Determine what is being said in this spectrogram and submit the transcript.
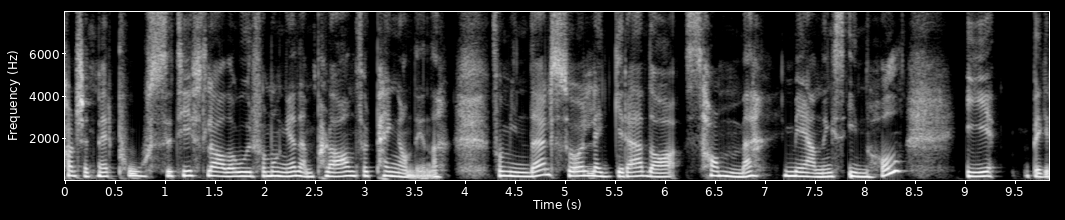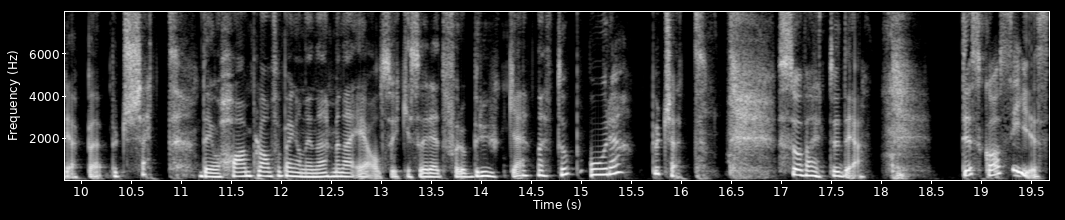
kanskje et mer positivt lada ord for mange. Det er en plan for pengene dine. For min del så legger jeg da samme meningsinnhold i begrepet budsjett. Det å ha en plan for pengene dine, men jeg er altså ikke så redd for å bruke nettopp ordet budsjett. Så veit du det. Det skal sies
